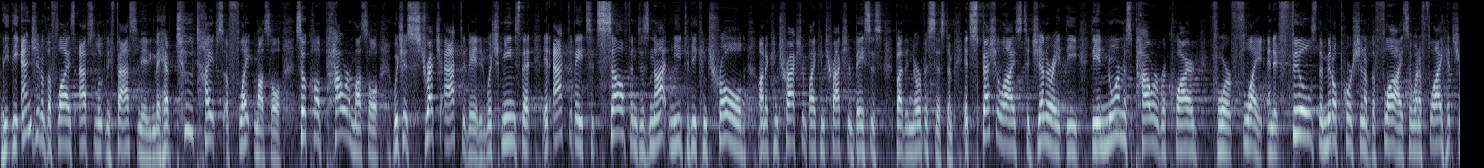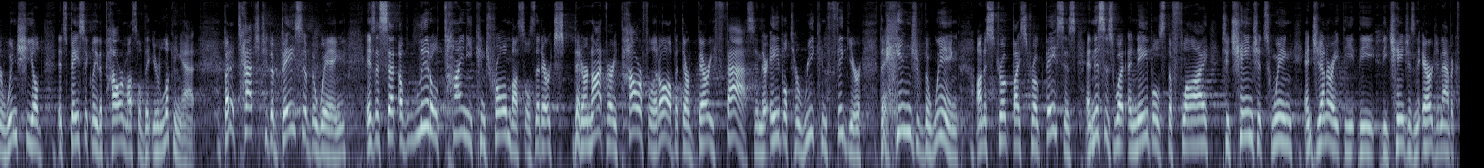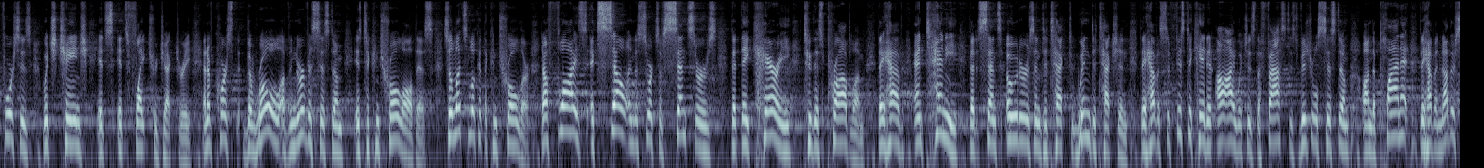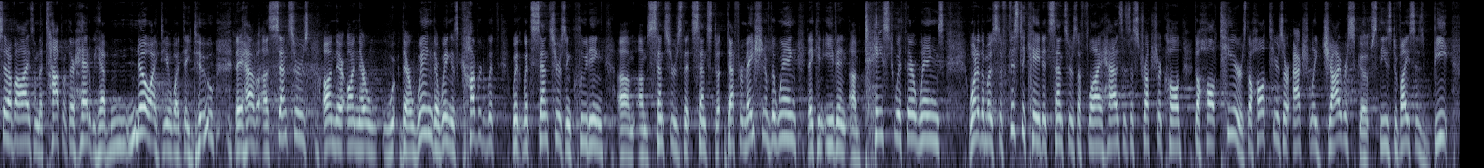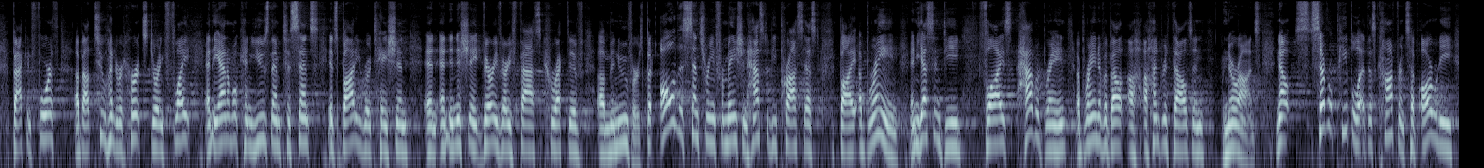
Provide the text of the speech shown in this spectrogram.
The, the, engine of the fly is absolutely fascinating. They have two types of flight muscle, so called power muscle, which is stretch activated, which means that it activates itself and does not need to be controlled on a contraction by contraction basis by the nervous system. It's specialized to generate the, the enormous power required for flight, and it fills the middle portion of the fly. So when a fly hits your windshield, it's basically the power muscle that you're looking at. But attached to the base of the wing is a set of little tiny control muscles that are, that are not very powerful at all, but they're very fast, and they're able to reconfigure the hinge of the wing on a stroke by stroke basis. And this is what enables the fly to change its wing and generate the, the, the changes in aerodynamic forces, which change its, its flight trajectory. And of course, the role of the nervous system is to control all this. So let's look at the controller. Now, flies excel in the sorts of sensors that they carry to this problem. They have antennae that sense odors and detect detect wind detection. They have a sophisticated eye, which is the fastest visual system on the planet. They have another set of eyes on the top of their head. We have no idea what they do. They have uh, sensors on, their, on their, their wing. Their wing is covered with, with, with sensors, including um, um, sensors that sense deformation of the wing. They can even um, taste with their wings. One of the most sophisticated sensors a fly has is a structure called the halteres. The halteres are actually gyroscopes. These devices beat back and forth about 200 hertz ports during flight, and the animal can use them to sense its body rotation and, and initiate very, very fast corrective uh, maneuvers. But all of this sensory information has to be processed by a brain. And yes, indeed, flies have a brain, a brain of about 100,000 neurons. Now, several people at this conference have already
